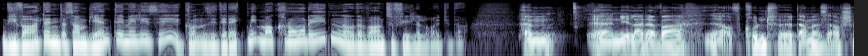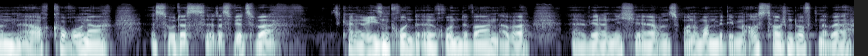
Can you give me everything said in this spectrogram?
Wie war denn das Ambiente im Élysée? Konnten Sie direkt mit Macron reden oder waren zu viele Leute da? Ähm, äh, nee, leider war äh, aufgrund äh, damals auch schon äh, auch Corona so, dass, dass wir zwar keine Riesenrunde äh, waren, aber äh, wir dann nicht äh, uns one-on-one -on -one mit ihm austauschen durften. Aber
